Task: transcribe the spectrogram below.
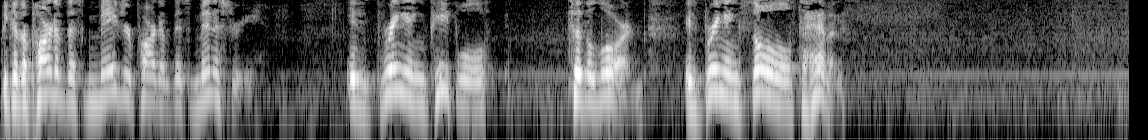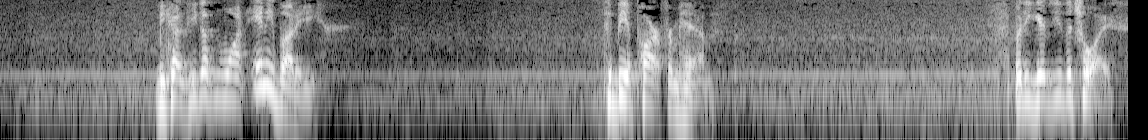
Because a part of this, major part of this ministry is bringing people to the Lord, is bringing souls to heaven. Because He doesn't want anybody to be apart from Him. But He gives you the choice.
